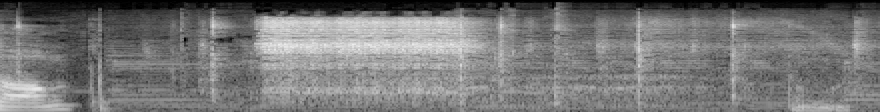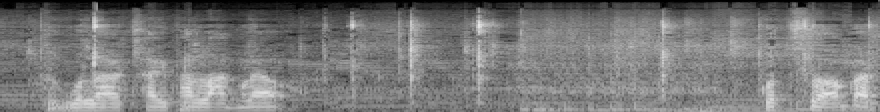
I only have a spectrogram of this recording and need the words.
สองถึงเวลาใช้พลังแล้ว กดสองก่อน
